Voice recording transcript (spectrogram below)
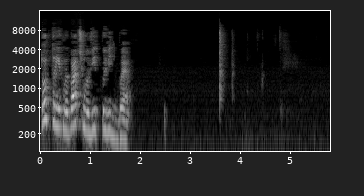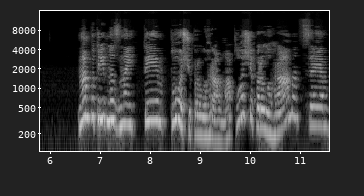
Тобто, як ми бачимо, відповідь Б. Нам потрібно знайти площу паралограма. А площа паралограма це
